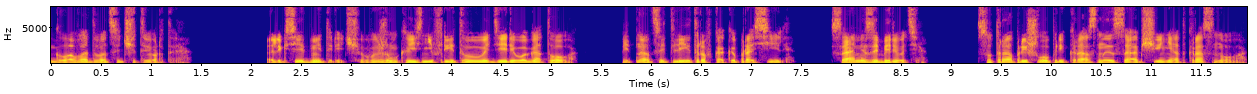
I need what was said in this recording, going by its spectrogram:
Глава 24. Алексей Дмитриевич, выжимка из нефритового дерева готова. 15 литров, как и просили. Сами заберете. С утра пришло прекрасное сообщение от Краснова.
